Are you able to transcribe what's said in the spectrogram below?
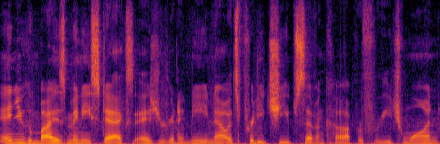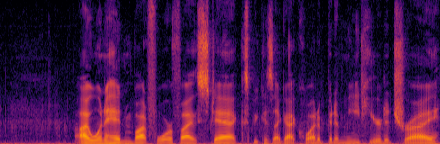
And you can buy as many stacks as you're going to need. Now, it's pretty cheap, 7 copper for each one. I went ahead and bought 4 or 5 stacks because I got quite a bit of meat here to try.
